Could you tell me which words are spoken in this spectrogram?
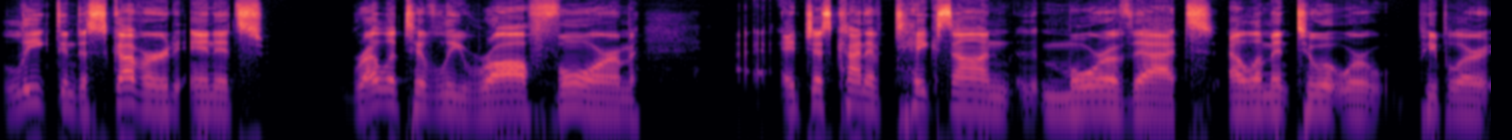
leaked and discovered in its relatively raw form it just kind of takes on more of that element to it where people are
